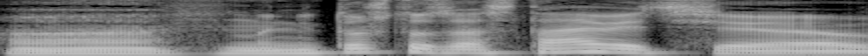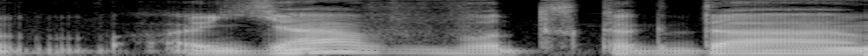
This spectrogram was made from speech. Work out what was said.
А, ну, не то, что заставить. Э, я вот когда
